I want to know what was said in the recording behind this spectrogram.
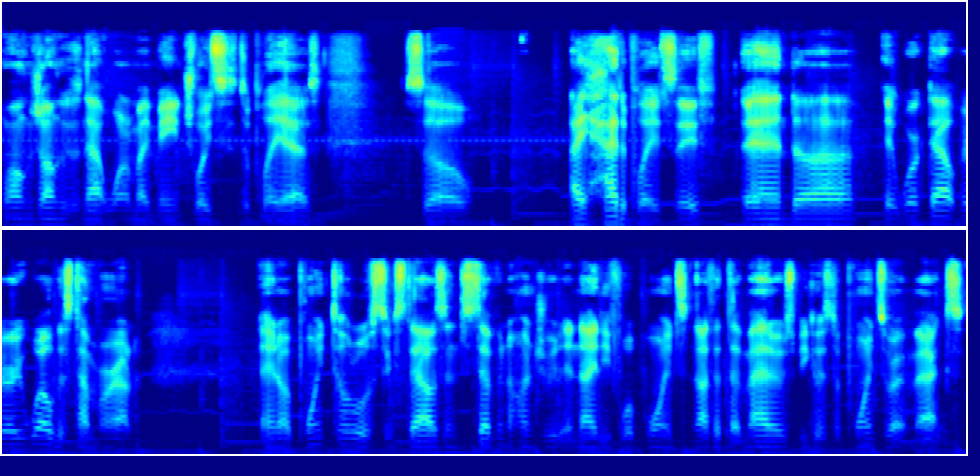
Huang Zhong is not one of my main choices to play as, so I had to play it safe, and uh, it worked out very well this time around. And our point total is 6,794 points. Not that that matters because the points are at max.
